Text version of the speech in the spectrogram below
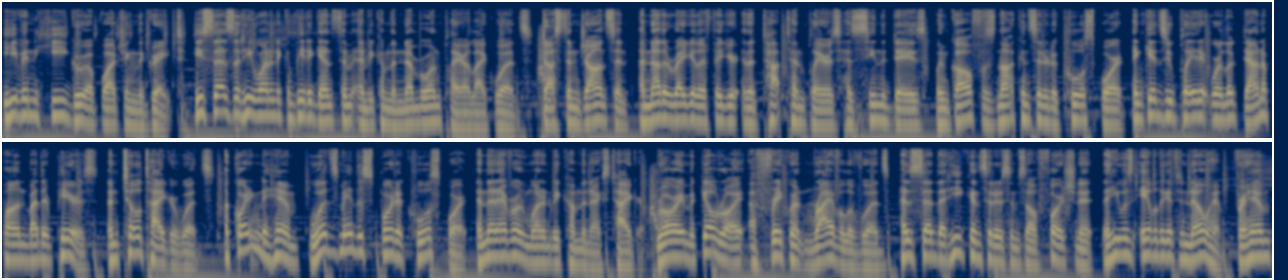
even he grew up watching the great. He says that he wanted to compete against him and become the number one player like Woods. Dustin Johnson, another regular figure in the top 10 players, has seen the days when golf was not considered a cool sport and kids who played it were looked down upon by their peers, until Tiger Woods. According to him, Woods made the sport a cool sport, and then everyone wanted to become the next Tiger. Rory McIlroy, a frequent rival of Woods, has said that he considers himself fortunate that he was able to get to know him. For him,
